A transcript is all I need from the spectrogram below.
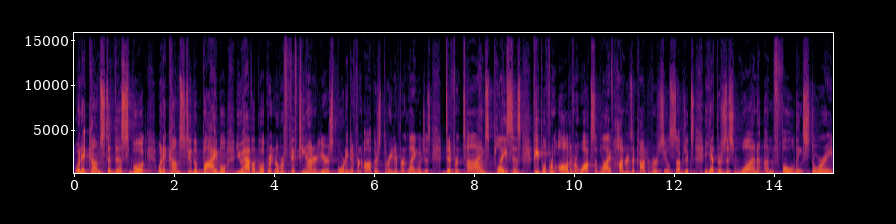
when it comes to this book, when it comes to the Bible, you have a book written over 1,500 years, 40 different authors, three different languages, different times, places, people from all different walks of life, hundreds of controversial subjects, and yet there's this one unfolding story,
